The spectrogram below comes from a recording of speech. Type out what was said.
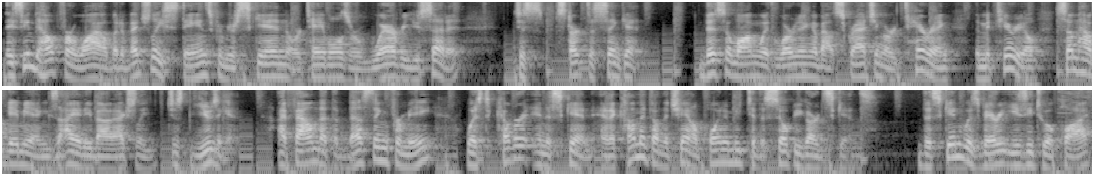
They seem to help for a while, but eventually stains from your skin or tables or wherever you set it just start to sink in. This, along with worrying about scratching or tearing the material, somehow gave me anxiety about actually just using it. I found that the best thing for me was to cover it in a skin, and a comment on the channel pointed me to the SopiGuard skins. The skin was very easy to apply,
